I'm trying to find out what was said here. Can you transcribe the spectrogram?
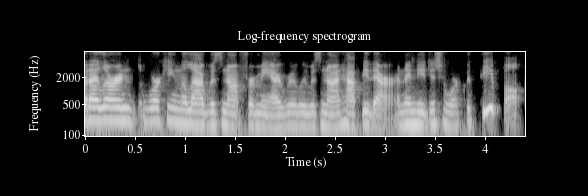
but I learned working in the lab was not for me. I really was not happy there and I needed to work with people.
